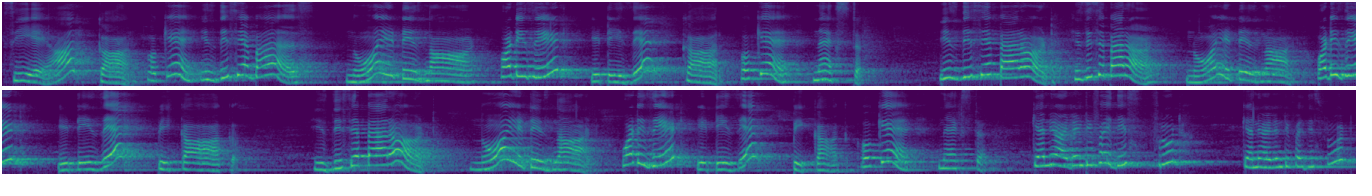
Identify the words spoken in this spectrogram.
C A R car. Okay. Is this a bus? No, it is not. What is it? It is a car. Okay. Next. Is this a parrot? Is this a parrot? No, it is not. What is it? It is a peacock. Is this a parrot? No, it is not. What is it? It is a peacock. Okay. Next. Can you identify this fruit? Can you identify this fruit?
